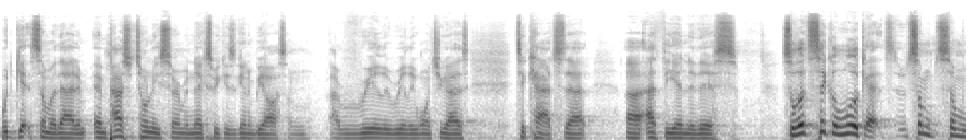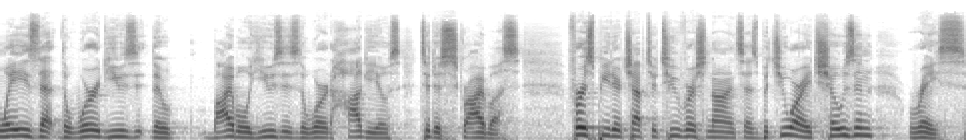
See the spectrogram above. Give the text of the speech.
would get some of that. And, and Pastor Tony's sermon next week is going to be awesome. I really, really want you guys to catch that uh, at the end of this. So let's take a look at some, some ways that the word use, the Bible uses the word hagios to describe us. 1 Peter chapter 2 verse 9 says, "But you are a chosen race,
